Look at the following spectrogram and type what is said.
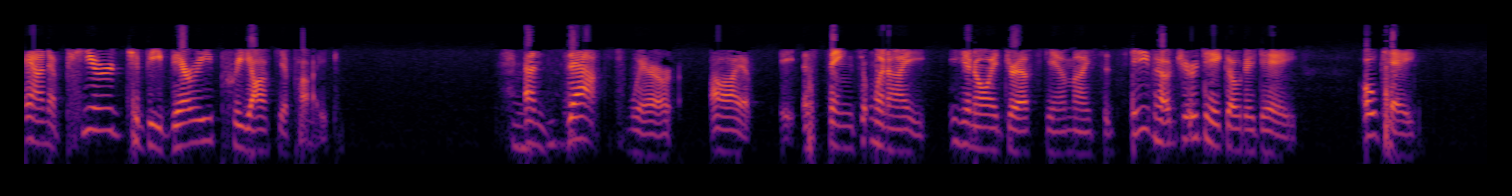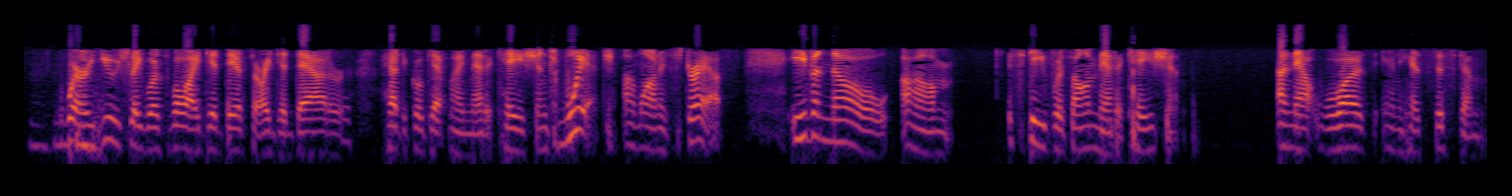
and appeared to be very preoccupied. Mm-hmm. And that's where I uh, things when I you know addressed him, I said, "Steve, how'd your day go today?" Okay. Where usually was, well, I did this or I did that or had to go get my medications, which I want to stress, even though um, Steve was on medication, and that was in his system,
